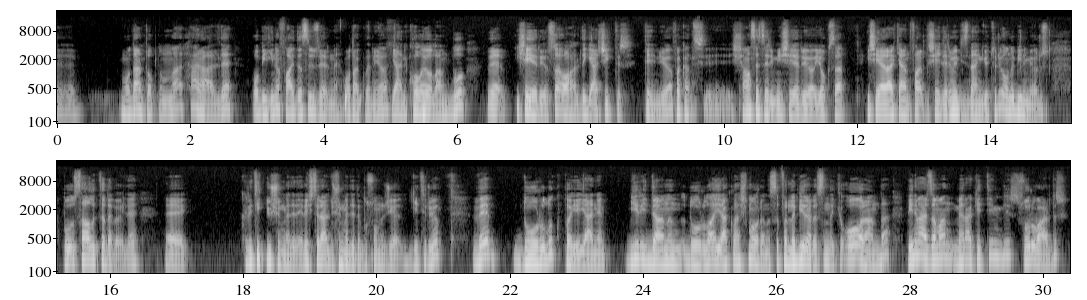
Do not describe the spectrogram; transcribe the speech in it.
modern toplumlar herhalde o bilginin faydası üzerine odaklanıyor. Yani kolay olan bu ve işe yarıyorsa o halde gerçektir deniliyor. Fakat e, şans eseri mi işe yarıyor yoksa işe yararken farklı şeyleri mi bizden götürüyor onu bilmiyoruz. Bu sağlıkta da böyle. E, kritik düşünmede de eleştirel düşünmede de bu sonucu getiriyor. Ve doğruluk payı yani bir iddianın doğruluğa yaklaşma oranı 0 ile 1 arasındaki o oranda benim her zaman merak ettiğim bir soru vardır.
